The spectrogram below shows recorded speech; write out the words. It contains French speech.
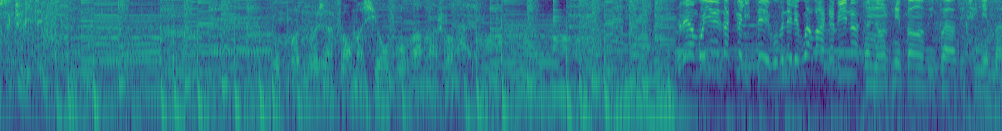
Féroce actualité. Faut pas de vraies informations pour vendre un journal. Je vais envoyer les actualités, vous venez les voir dans la cabine Non, non, je n'ai pas envie de voir du cinéma.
